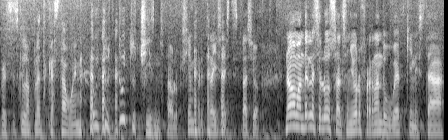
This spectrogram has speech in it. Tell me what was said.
Pues es que la plática está buena. Tú, y tus chismes, Pablo, que siempre traes a este espacio. No, mandarle saludos al señor Fernando Bubet, quien está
